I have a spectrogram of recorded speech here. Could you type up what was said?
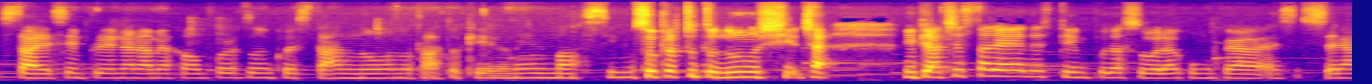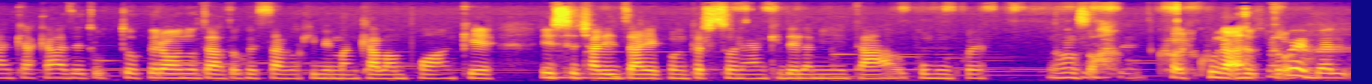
stare sempre nella mia comfort zone quest'anno ho notato che non è il massimo. Soprattutto non uscire, cioè mi piace stare del tempo da sola, comunque essere anche a casa e tutto, però ho notato quest'anno che mi mancava un po' anche il socializzare con persone anche della mia età o comunque non lo so, sì. qualcun altro. Ma poi è bello,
